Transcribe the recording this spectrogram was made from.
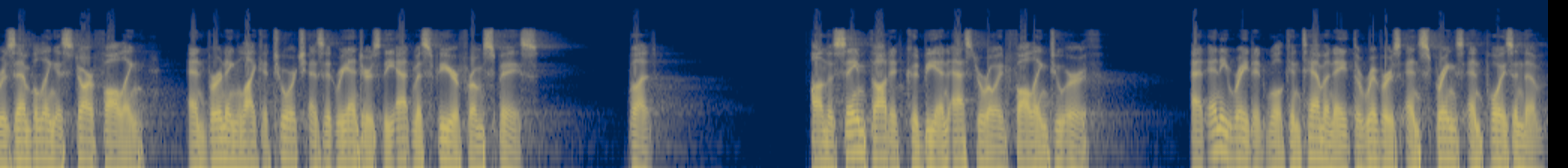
resembling a star falling, and burning like a torch as it re-enters the atmosphere from space. But, on the same thought it could be an asteroid falling to Earth. At any rate it will contaminate the rivers and springs and poison them.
